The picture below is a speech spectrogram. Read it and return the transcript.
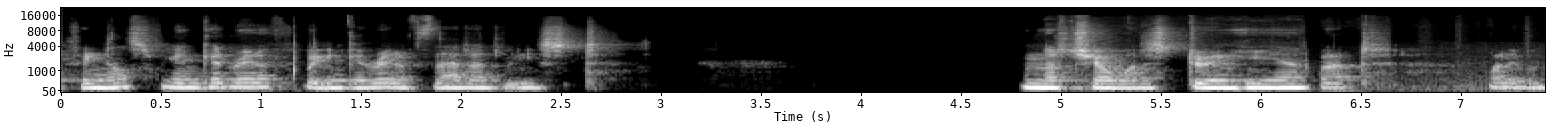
Anything else we can get rid of? We can get rid of that at least. I'm not sure what it's doing here, but whatever.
